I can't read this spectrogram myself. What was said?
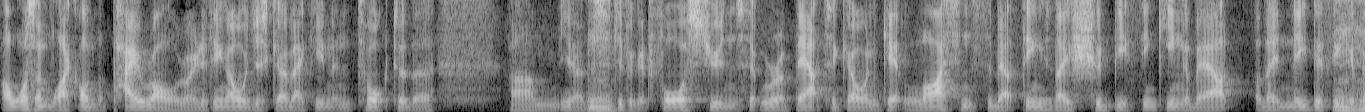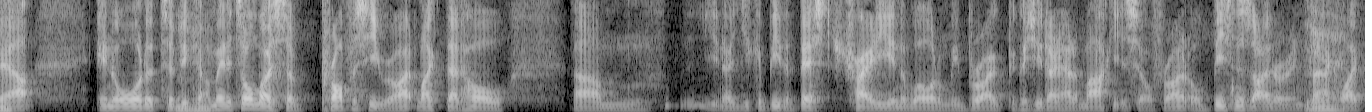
i wasn't like on the payroll or anything i would just go back in and talk to the um, you know the mm. certificate four students that were about to go and get licensed about things they should be thinking about or they need to think mm-hmm. about in order to become mm-hmm. i mean it's almost a prophecy right like that whole um, you know you could be the best tradie in the world and be broke because you don't know how to market yourself right or business owner in fact like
